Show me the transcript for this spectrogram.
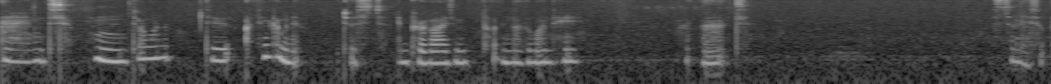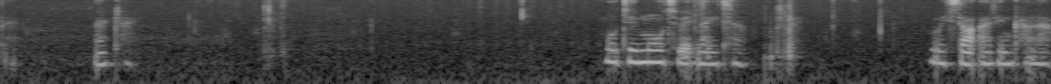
And hmm, do I want to do? I think I'm going to just improvise and put another one here, like that. Just a little bit. Okay. We'll do more to it later. We start adding colour.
